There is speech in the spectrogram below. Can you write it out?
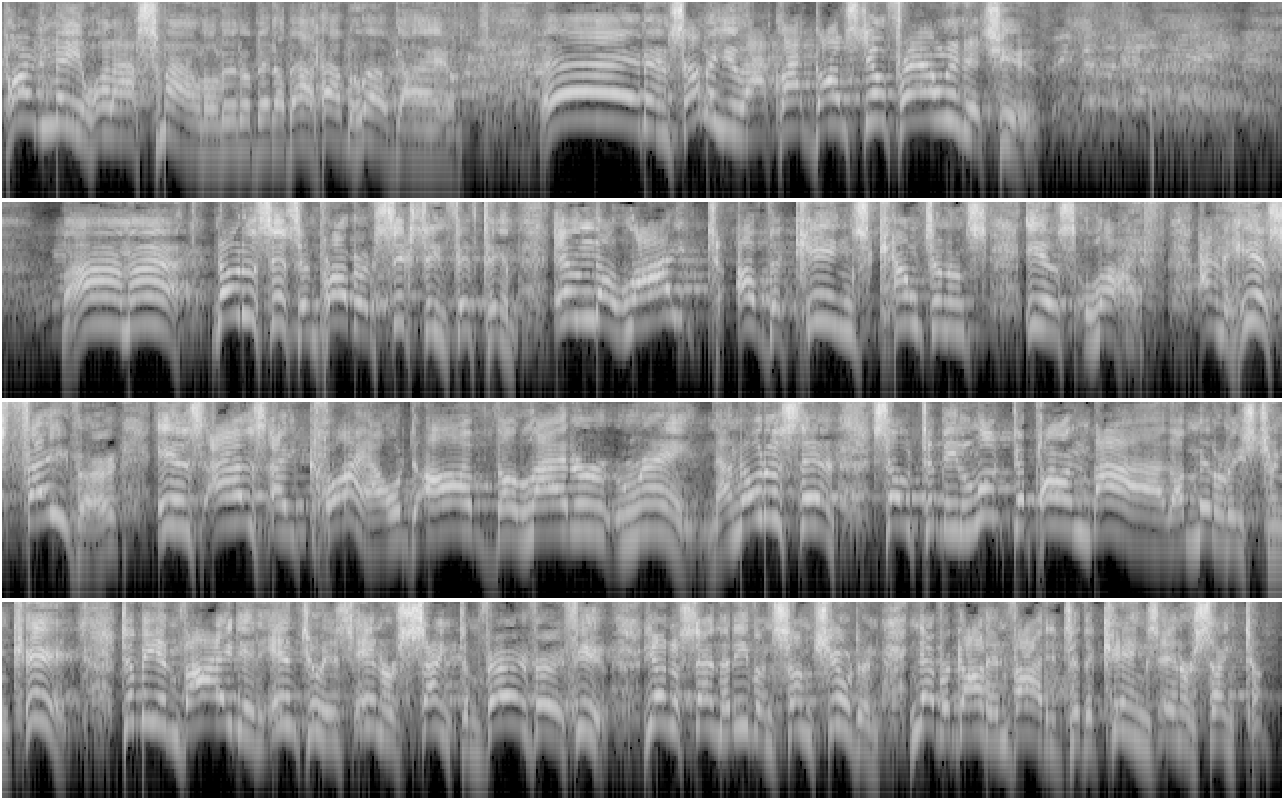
Pardon me while I smile a little bit about how beloved I am. Amen. Some of you act like God's still frowning at you. My, my. Notice this in Proverbs 16 15. In the light of the king's countenance is life, and his favor is as a cloud of the latter rain. Now, notice then, so to be looked upon by a Middle Eastern king, to be invited into his inner sanctum, very, very few. You understand that even some children never got invited to the king's inner sanctum.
